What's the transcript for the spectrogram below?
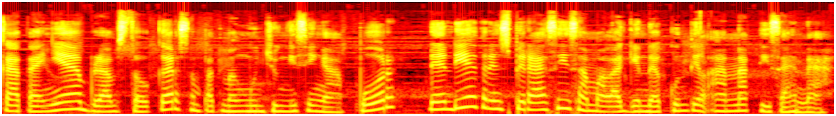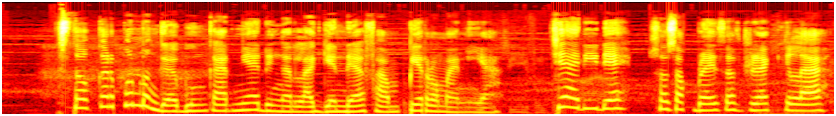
Katanya Bram Stoker sempat mengunjungi Singapura dan dia terinspirasi sama legenda kuntilanak di sana. Stoker pun menggabungkannya dengan legenda vampir Romania. Jadi deh, sosok Brides of Dracula.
